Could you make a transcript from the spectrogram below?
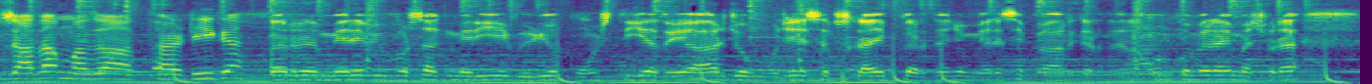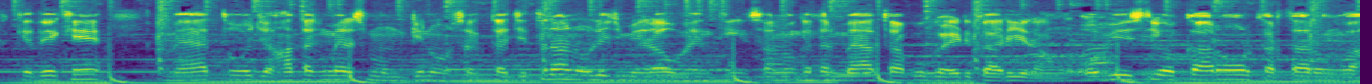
ज़्यादा मज़ा आता है ठीक है? अगर मेरे व्यूवर्स तक मेरी ये वीडियो पहुँचती है तो यार जो मुझे सब्सक्राइब करते हैं जो मेरे से प्यार करते हैं उनको मेरा ये मशवरा है कि देखें मैं तो जहाँ तक मेरे से मुमकिन हो सकता है जितना नॉलेज मेरा हुआ इन तीन सालों के अंदर मैं तो आपको गाइड कर ही रहा हूँ। ओबियसली और कर रहा हूँ और करता रहूँगा।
